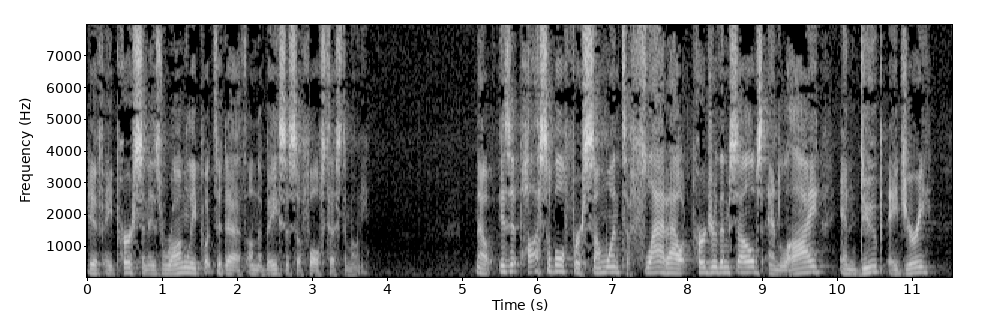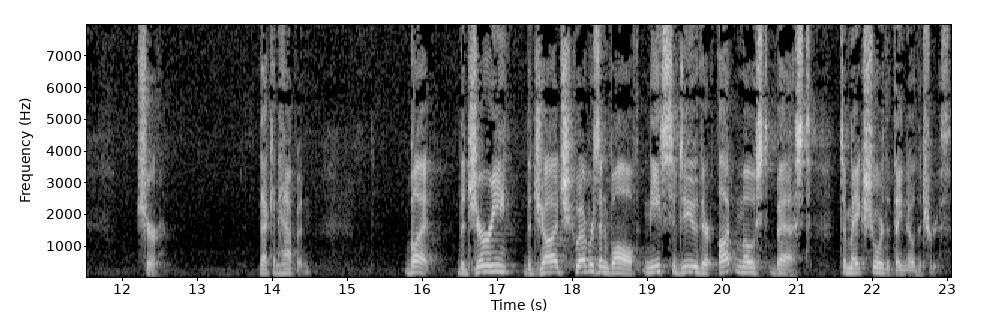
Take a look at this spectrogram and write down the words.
if a person is wrongly put to death on the basis of false testimony. Now, is it possible for someone to flat out perjure themselves and lie and dupe a jury? Sure, that can happen. But the jury, the judge, whoever's involved needs to do their utmost best to make sure that they know the truth.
